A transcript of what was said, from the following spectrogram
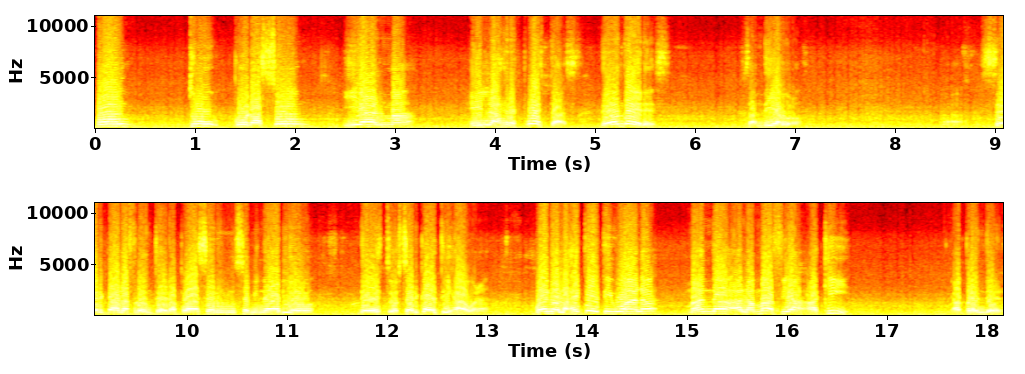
Pon tu corazón y alma en las respuestas. ¿De dónde eres? San Diego. Ah, cerca de la frontera. Puede hacer un seminario de esto, cerca de Tijuana. Bueno, la gente de Tijuana manda a la mafia aquí a aprender.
